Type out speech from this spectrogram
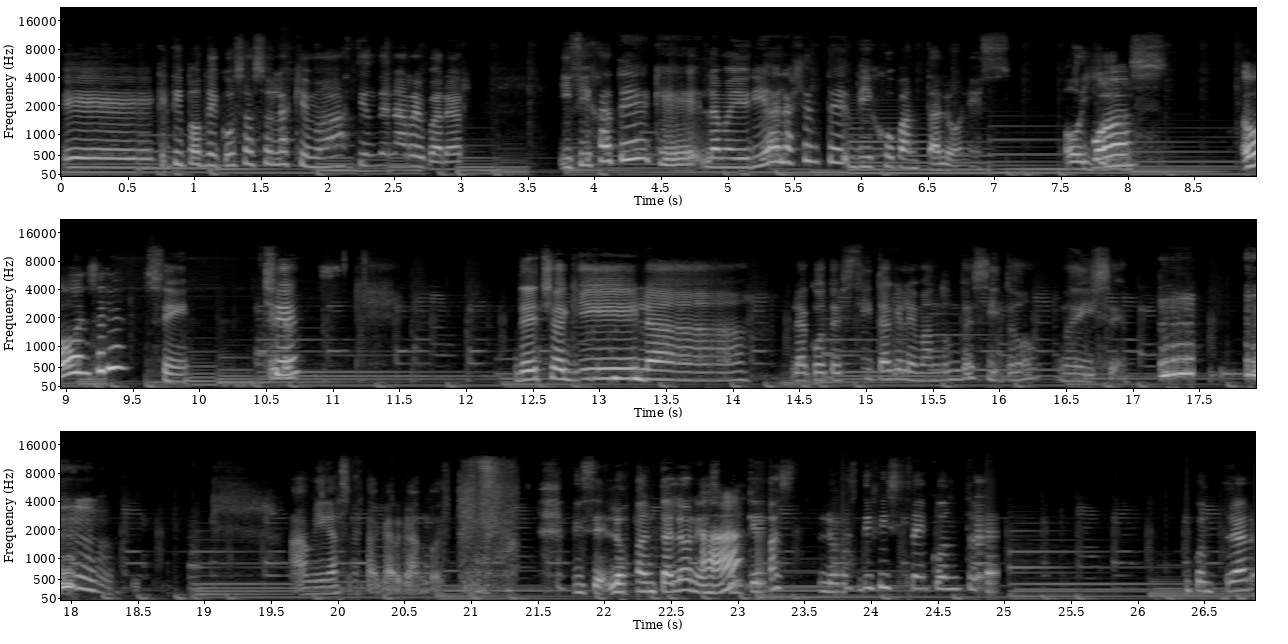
eh, qué tipos de cosas son las que más tienden a reparar. Y fíjate que la mayoría de la gente dijo pantalones o jeans. Oh, ¿en serio? Sí. Sí. De hecho, aquí la, la cotecita que le mando un besito me dice. Amiga, se está cargando esto. Dice, los pantalones, ¿Ah? porque más, lo más difícil de encontrar encontrar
